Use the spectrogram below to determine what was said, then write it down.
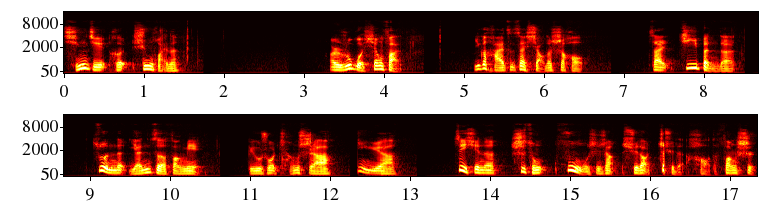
情节和胸怀呢？而如果相反，一个孩子在小的时候，在基本的做人的原则方面，比如说诚实啊、信誉啊，这些呢是从父母身上学到正确的好的方式，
